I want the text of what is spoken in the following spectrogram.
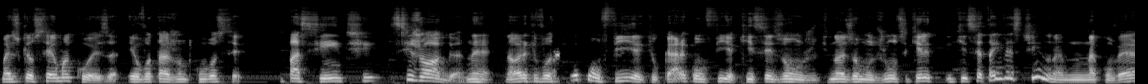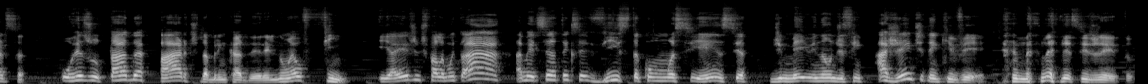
mas o que eu sei é uma coisa: eu vou estar junto com você. O paciente se joga, né? Na hora que você confia, que o cara confia que vocês vão, que nós vamos juntos, que, ele, que você está investindo na, na conversa, o resultado é parte da brincadeira, ele não é o fim. E aí a gente fala muito, ah, a medicina tem que ser vista como uma ciência de meio e não de fim. A gente tem que ver né, desse jeito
